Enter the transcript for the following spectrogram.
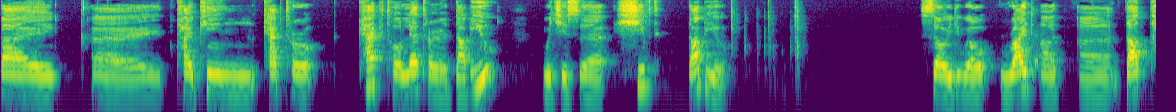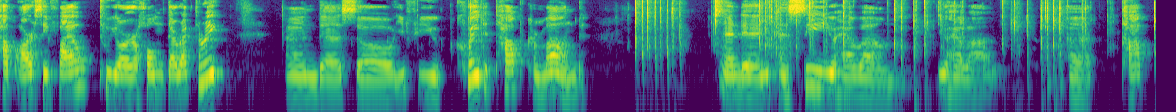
by uh, typing capital capital letter W, which is uh, Shift W. So it will write a, a .toprc file to your home directory. And uh, so if you quit top command, and uh, you can see you have um, you have a, a top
